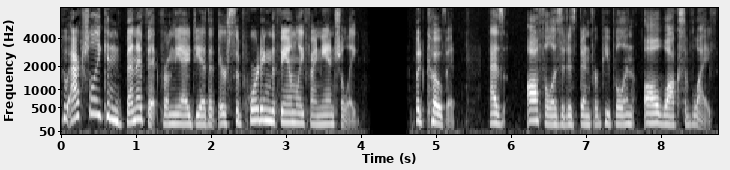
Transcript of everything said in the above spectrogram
who actually can benefit from the idea that they're supporting the family financially. But COVID, as awful as it has been for people in all walks of life,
